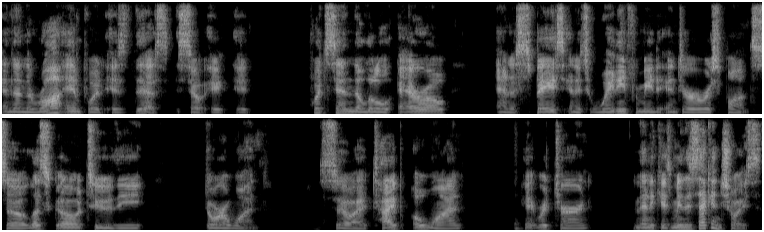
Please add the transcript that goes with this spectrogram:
And then the raw input is this. So it, it puts in the little arrow and a space, and it's waiting for me to enter a response. So let's go to the door one. So I type a one, hit return, and then it gives me the second choice.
